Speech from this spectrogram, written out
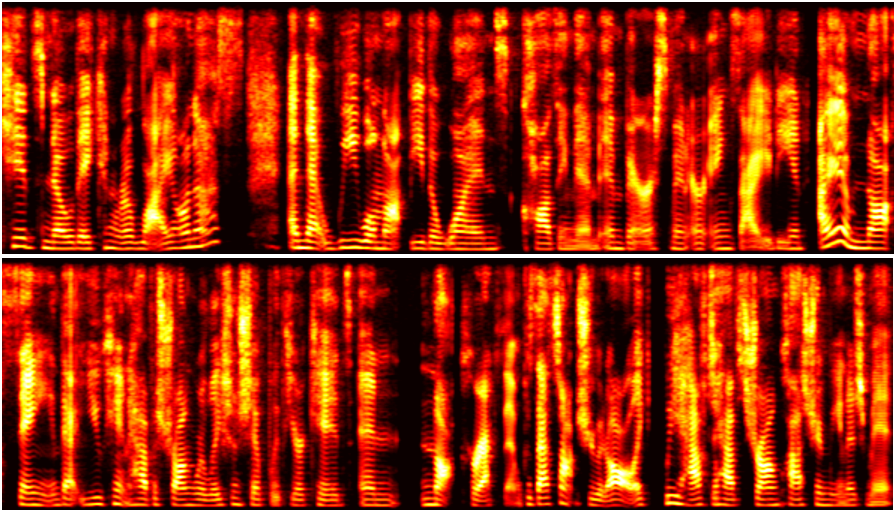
kids know they can rely on us and that we will not be the ones causing them embarrassment or anxiety. And I am not saying that you can't have a strong relationship with your kids and not correct them because that's not true at all. Like we have to have strong classroom management.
